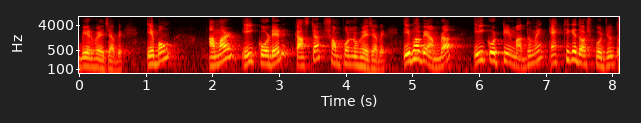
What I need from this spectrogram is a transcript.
বের হয়ে যাবে। এবং আমার এই কোডের কাজটা সম্পন্ন হয়ে যাবে। এভাবে আমরা এই কোডটির মাধ্যমে এক থেকে দশ পর্যন্ত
